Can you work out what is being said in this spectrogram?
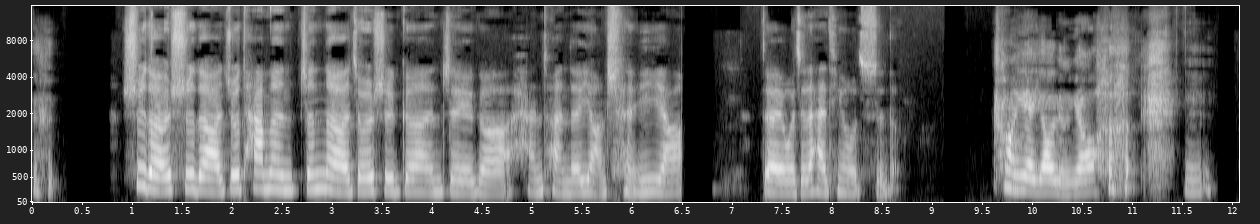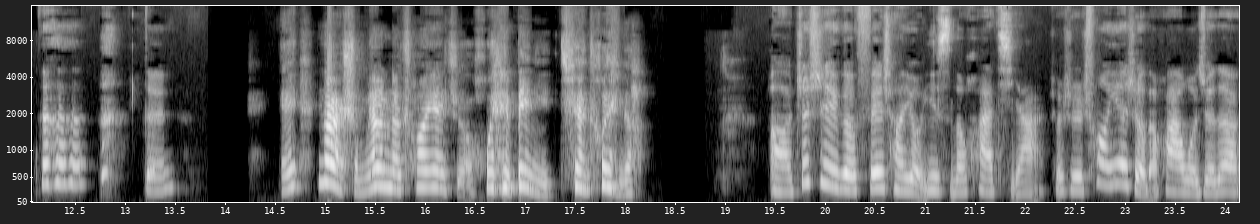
是的，是的，就他们真的就是跟这个韩团的养成一样，对我觉得还挺有趣的。创业幺零幺，嗯，对。哎，那什么样的创业者会 被你劝退呢？啊，这是一个非常有意思的话题啊。就是创业者的话，我觉得，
